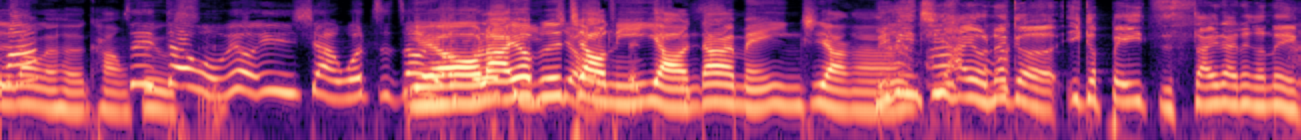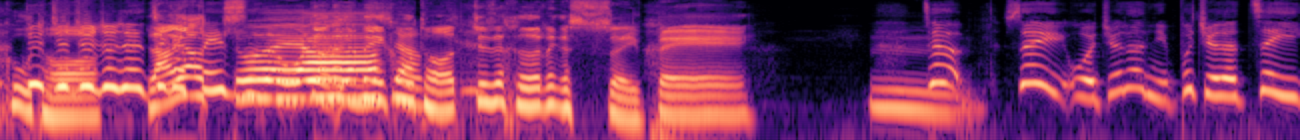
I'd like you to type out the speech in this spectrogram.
让人很 confused。这段我没有印象，我只知道有，啦，又不是叫你咬，你当然没印象啊。零零七还有那个一个杯子塞在那个内裤头，对对对对对，然后要用那个内裤头就是喝那个水杯。嗯，这个，所以我觉得你不觉得这一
